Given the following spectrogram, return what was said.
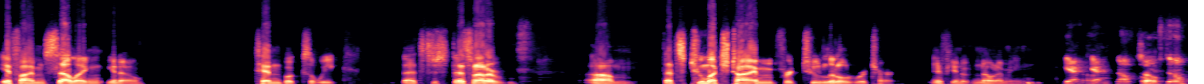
if I'm selling, you know, 10 books a week. That's just that's not a um that's too much time for too little return, if you know what I mean. Yeah, yeah, no, of course. So, no,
